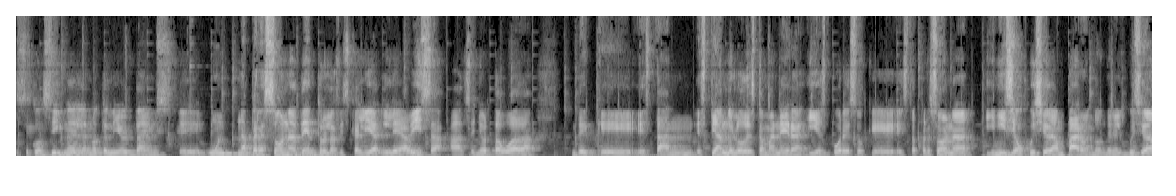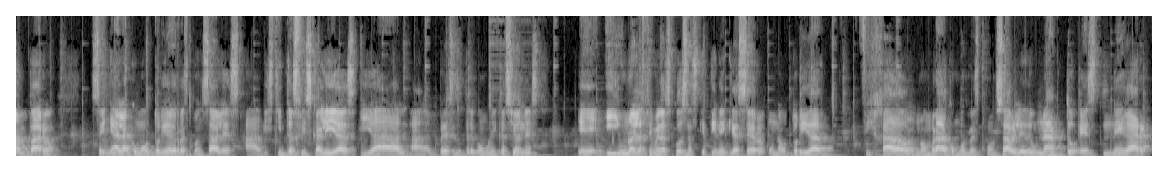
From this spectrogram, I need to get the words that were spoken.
se, consigna en la nota del New York Times, eh, una persona dentro de la fiscalía le avisa al señor Tabuada de que están espiándolo de esta manera y es por eso que esta persona inicia un juicio de amparo, en donde en el juicio de amparo señala como autoridades responsables a distintas fiscalías y a, empresas de telecomunicaciones. Eh, y una de las primeras cosas que tiene que hacer una autoridad fijada o nombrada como responsable de un acto es negar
